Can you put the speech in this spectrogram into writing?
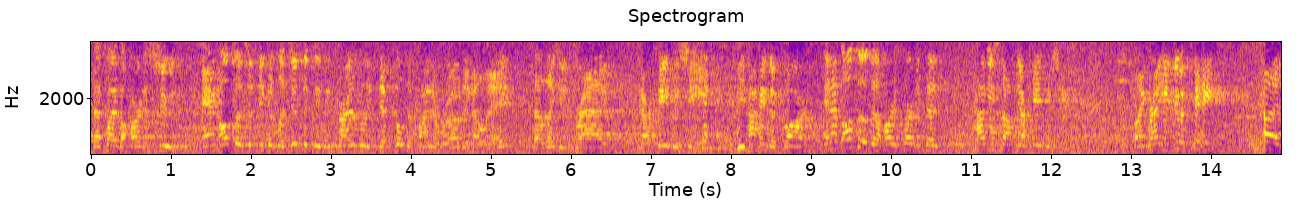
that's probably the hardest shoot. And also it's just because logistically it's incredibly difficult to find a road in LA that let you drag an arcade machine behind a car. And that's also the hardest part because how do you stop the arcade machine? Like, right, you do a take, cut,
